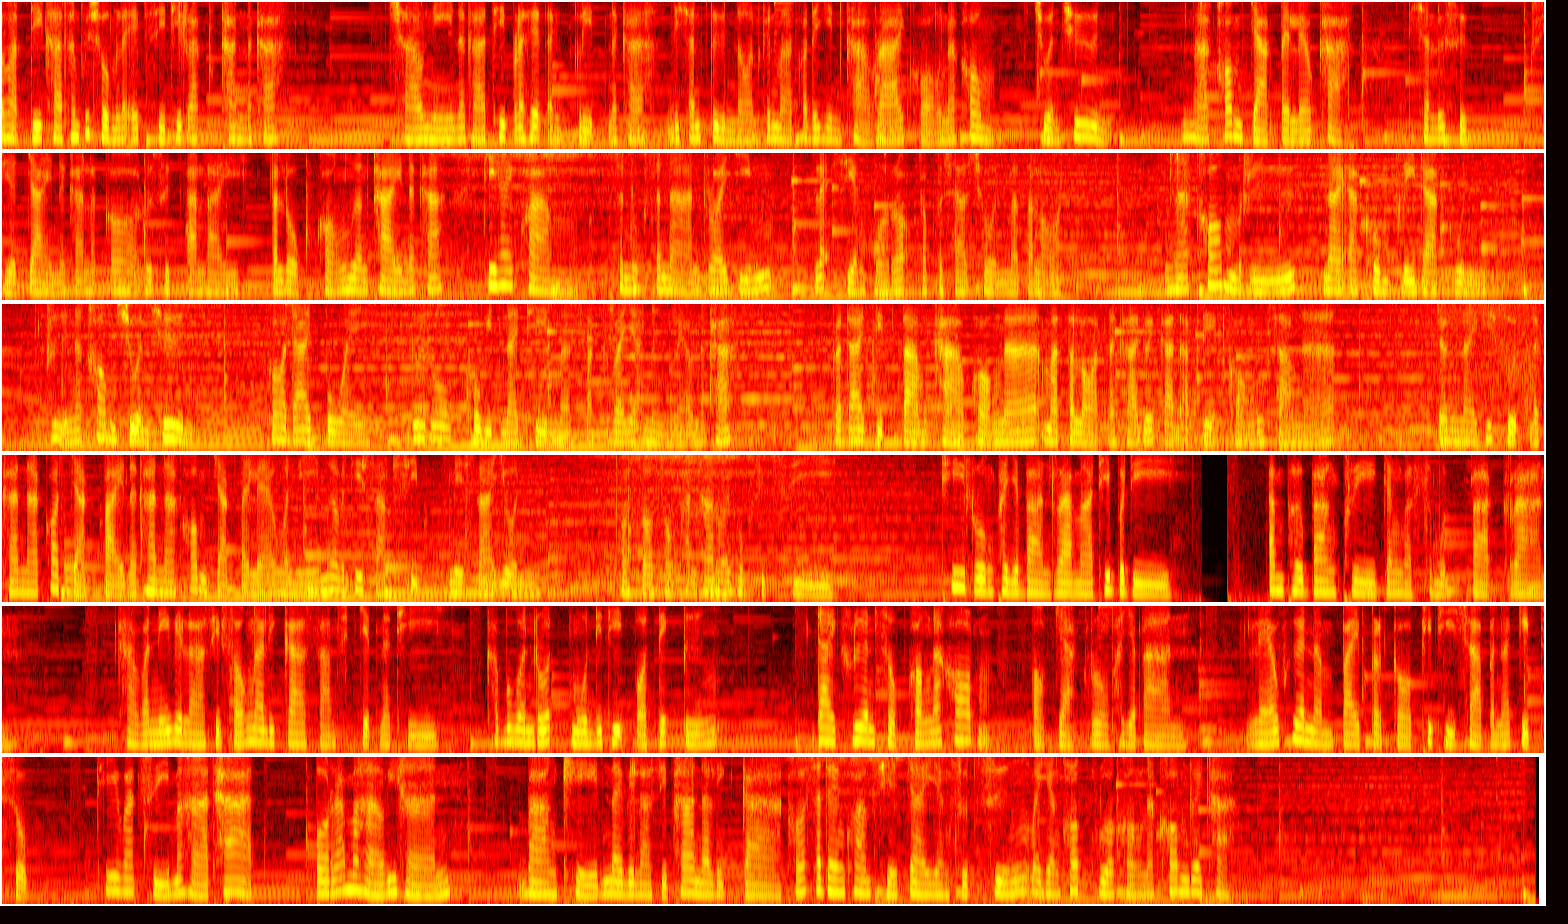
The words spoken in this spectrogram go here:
สวัสดีค่ะท่านผู้ชมและ FC ที่รักทุกท่านนะคะ เช้านี้นะคะที่ประเทศอังกฤษนะคะ ดิฉันตื่นนอนขึ้นมาก็ได้ยินข่าวร้ายของนาคอมชวนชื่นนาคอมจากไปแล้วค่ะ ดิฉันรู้สึกเสียใจนะคะ แล้วก็รู้สึกอะไรตลกของเมืองไทยนะคะ ที่ให้ความสนุกสนานรอยยิ้ม และเสียงหัวเราะกับประชาชนมาตลอด นาคอมหรือนายอาคมปรีดากุล หรือนาคอมชวนชื่น ก็ได้ป่วยด้วยโรคโควิด -19 มาสักระยะหนึ่งแล้วนะคะ ก็ได้ติดตามข่าวของน้ามาตลอดนะคะ ด้วยการอัปเดตของลูกสาวน้า จนในที่สุดนะคะน้าก็จากไปนะคะน้าคอมจากไปแล้ววันนี้เมื่อวันที่ 30 เมษายน พศ 2564 ที่โรงพยาบาลรามาธิบดีอำเภอบางพลีจังหวัดสมุทรปราการค่ะวันนี้เวลา 12 นาฬิกา 37 นาที ขบวนรถมูลนิธิปอเต็กตึง ได้เคลื่อนศพของนาคอมออกจากโรงพยาบาล แล้วเพื่อนำไปประกอบพิธีชาปนกิจศพ ที่วัดศรีมหาธาตุวรมหาวิหาร บางเขนในเวลา 15 นาฬิกา ขอแสดงความเสียใจอย่างสุดซึ้งมายังครอบครัวของนาคอมด้วยค่ะ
